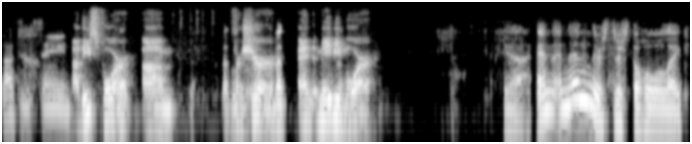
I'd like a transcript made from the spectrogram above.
That's insane. At least four, um, But- for sure, But and maybe more. yeah, and and then there's just the whole like,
